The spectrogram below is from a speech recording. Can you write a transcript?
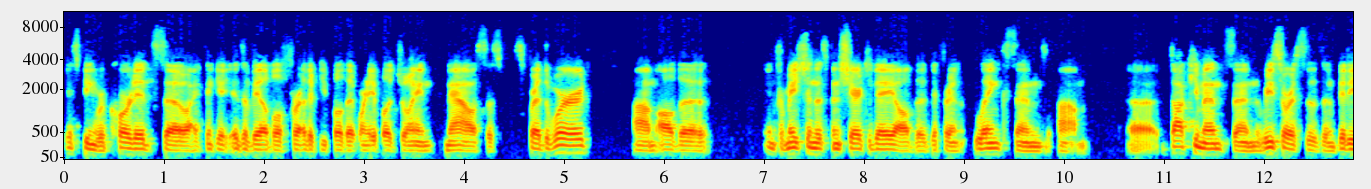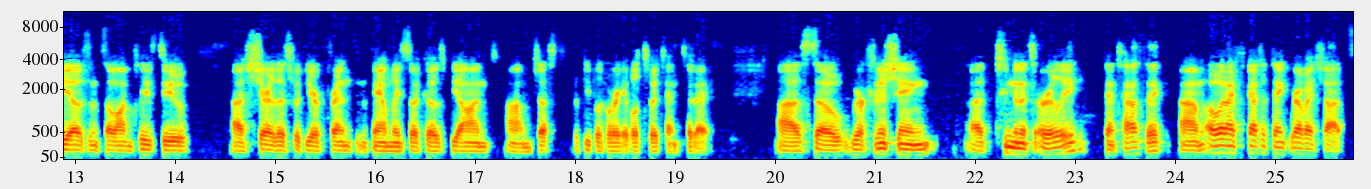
it's being recorded, so I think it is available for other people that weren't able to join now. So spread the word. Um, all the information that's been shared today, all the different links and um, uh, documents and resources and videos and so on. Please do uh, share this with your friends and family so it goes beyond um, just the people who are able to attend today. Uh, so we're finishing uh, two minutes early. Fantastic. Um, oh, and I forgot to thank Rabbi Schatz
